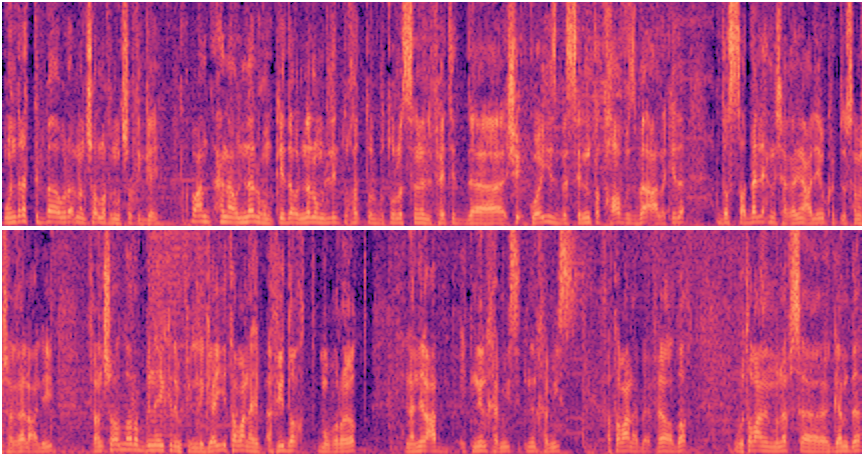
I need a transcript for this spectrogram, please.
ونرتب بقى أوراقنا إن شاء الله في الماتشات الجاية. طبعا إحنا قلنا لهم كده قلنا لهم اللي أنتوا خدتوا البطولة السنة اللي فاتت ده شيء كويس بس اللي أنت تحافظ بقى على كده ده الص- ده اللي إحنا شغالين عليه وكابتن أسامة شغال عليه. فإن شاء الله ربنا يكرم في اللي جاي. طبعا هيبقى في ضغط مباريات. إحنا هنلعب اثنين خميس اثنين خميس فطبعا هيبقى فيها ضغط. وطبعا المنافسة جامدة.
